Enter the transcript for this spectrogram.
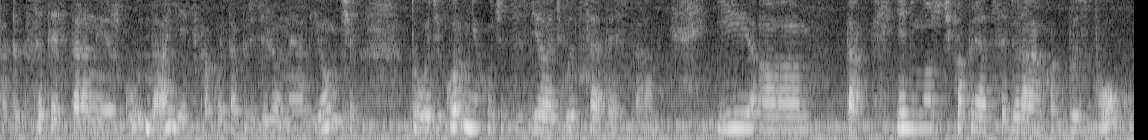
Так как с этой стороны жгут, да, есть какой-то определенный объемчик, то декор мне хочется сделать вот с этой стороны. И э, так, я немножечко прядь собираю как бы сбоку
